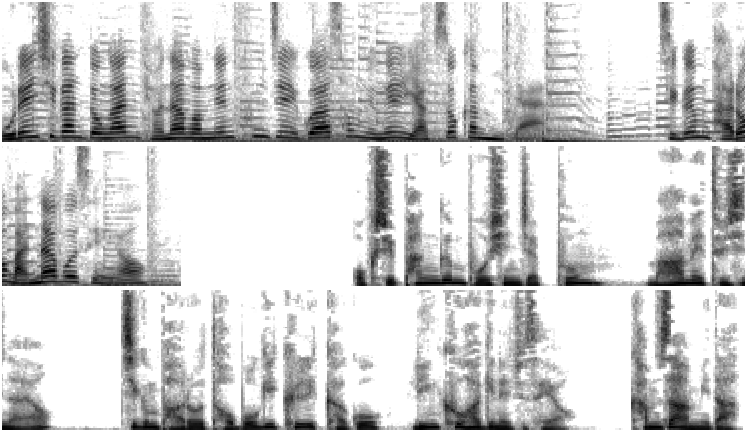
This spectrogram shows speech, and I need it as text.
오랜 시간 동안 변함없는 품질과 성능을 약속합니다. 지금 바로 만나보세요. 혹시 방금 보신 제품 마음에 드시나요? 지금 바로 더보기 클릭하고 링크 확인해 주세요. 감사합니다.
